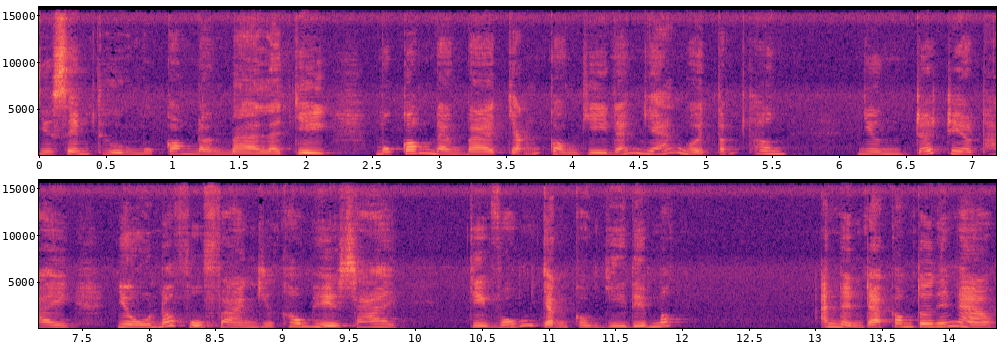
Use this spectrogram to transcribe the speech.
như xem thường một con đàn bà là chị, một con đàn bà chẳng còn gì đáng giá ngoài tấm thân. Nhưng trớ treo thay, dù nó phủ phàng nhưng không hề sai, chị vốn chẳng còn gì để mất. Anh định trả công tôi thế nào?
